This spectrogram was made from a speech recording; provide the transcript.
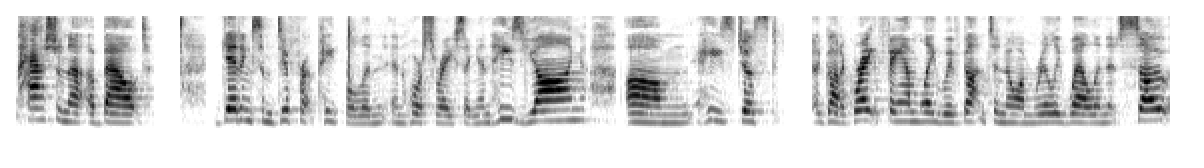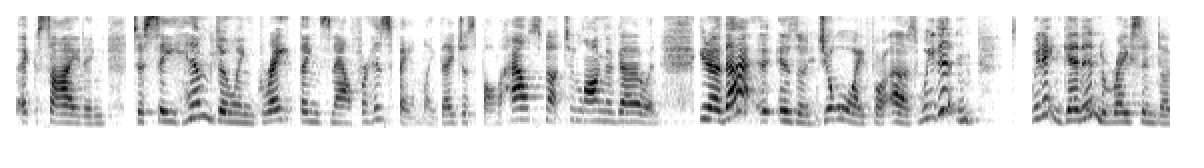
passionate about getting some different people in, in horse racing. And he's young. Um, he's just got a great family. We've gotten to know him really well. And it's so exciting to see him doing great things now for his family. They just bought a house not too long ago. And, you know, that is a joy for us. We didn't. We didn't get into racing to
